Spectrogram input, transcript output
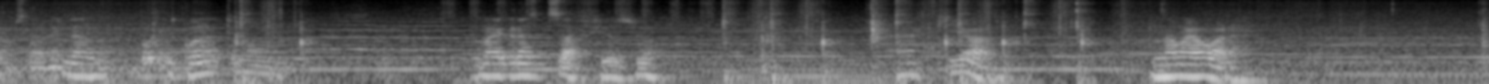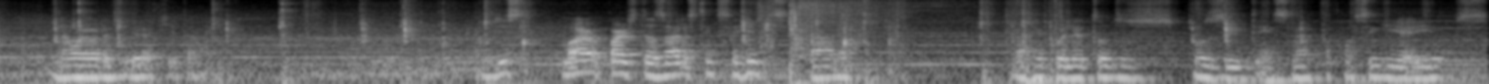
Vamos navegando. Por enquanto, não, não é grandes desafios, viu? Aqui, ó, não é hora. Não é hora de vir aqui também. Diz, a maior parte das áreas tem que ser revisitada para recolher todos os itens, né? Para conseguir aí os...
